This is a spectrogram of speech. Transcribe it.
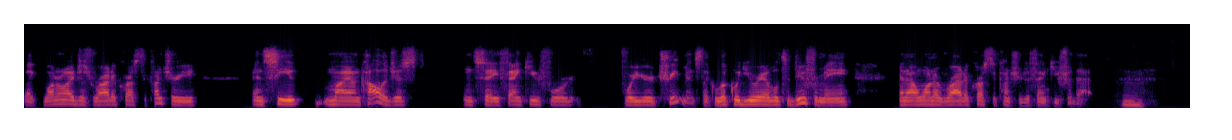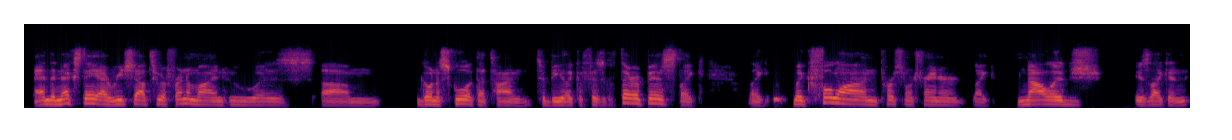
Like, why don't I just ride across the country and see my oncologist and say thank you for for your treatments. Like, look what you were able to do for me. And I want to ride across the country to thank you for that. Hmm. And the next day, I reached out to a friend of mine who was um, going to school at that time to be like a physical therapist, like, like, like full on personal trainer, like knowledge is like an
